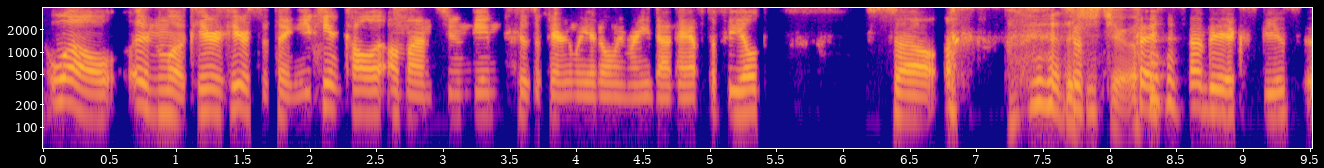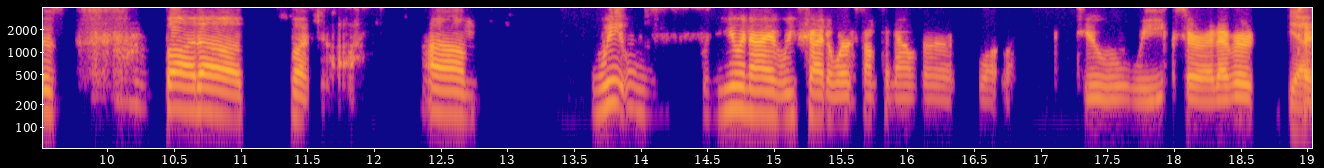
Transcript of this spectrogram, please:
Well, and look, here here's the thing: you can't call it a monsoon game because apparently it only rained on half the field. So this is true. Based on the excuses, but uh, look, um, we you and I we've tried to work something out for what two weeks or whatever to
